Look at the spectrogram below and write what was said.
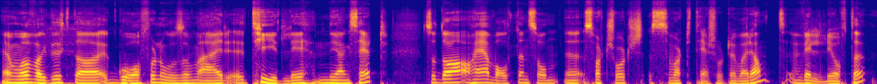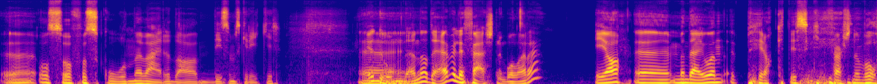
jeg må faktisk da gå for noe som er eh, tydelig nyansert. Så da har jeg valgt en sånn uh, svart shorts, svart T-skjorte-variant veldig ofte. Uh, og så får skoene være da de som skriker. Det er dum, den, og det er veldig fashionable her. Ja, eh, men det er jo en praktisk fashionable.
